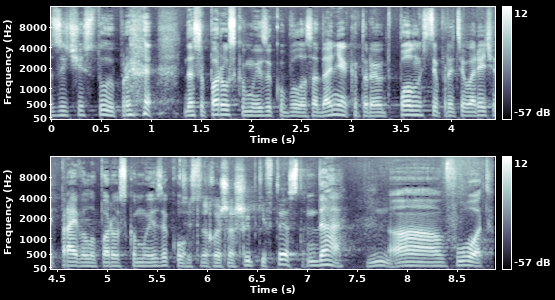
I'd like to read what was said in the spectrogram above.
зачастую, даже по русскому языку было задание, которое полностью противоречит правилу по русскому языку. То есть ты находишь ошибки в тестах. Да, А, вот.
